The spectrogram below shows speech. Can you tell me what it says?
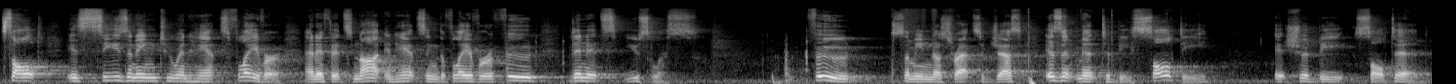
Salt is seasoning to enhance flavor, and if it's not enhancing the flavor of food, then it's useless. Food, Samin Nosrat suggests, isn't meant to be salty, it should be salted.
